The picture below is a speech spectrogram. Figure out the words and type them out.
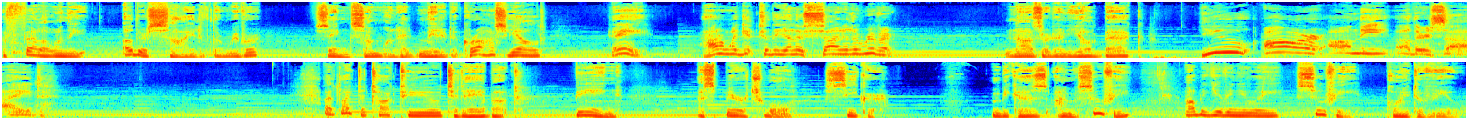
A fellow on the other side of the river, seeing someone had made it across, yelled, Hey, how do I get to the other side of the river? Nasruddin yelled back, You are on the other side. I'd like to talk to you today about being a spiritual seeker. Because I'm a Sufi, I'll be giving you a Sufi point of view.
